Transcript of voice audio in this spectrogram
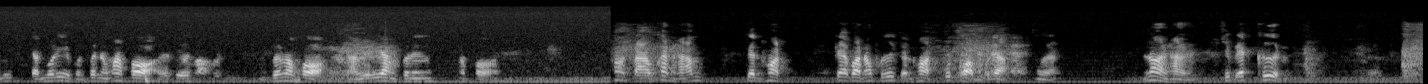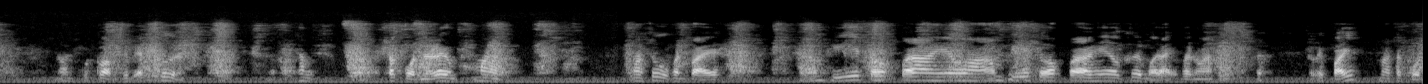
อยู่จันทบุรีฝุ่นเพิ่นเอามาพ่อเออเพิ่นมาพ่ออาจารย์วิเลียนคนหนึงมาพ่อ ข้าตามขั้นหามจนฮอดแก้บ้านน้องพื้นจนฮอดพุทธกล่อมหมดแล้วเมื่อนอนหันสิบเอ็ดคืนนอนพุทธกล่อมสิบเอ็ดคืนทั้งตะกดนะเริ่มมามาสู้พันไปหามผีตกปลาเหี่ยวหามผีตกปลาเหี่ยวขึ้นเมื่อไหร่พันมาก็เลยไปมาสะกด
